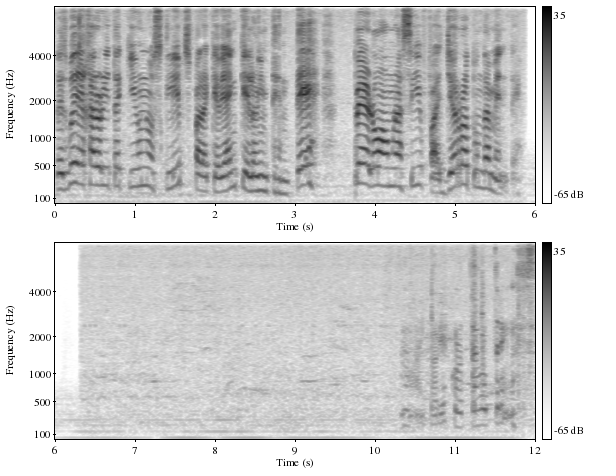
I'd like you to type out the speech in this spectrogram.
Les voy a dejar ahorita aquí unos clips para que vean que lo intenté, pero aún así fallé rotundamente. Ay, había cortado tres.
